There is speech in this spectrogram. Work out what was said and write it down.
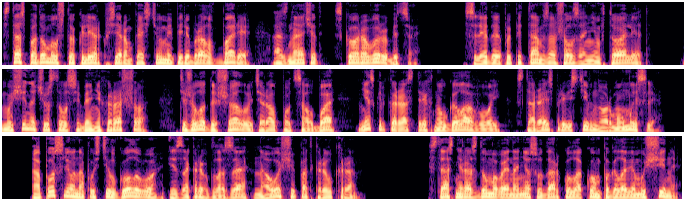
Стас подумал, что клерк в сером костюме перебрал в баре, а значит, скоро вырубится. Следуя по пятам, зашел за ним в туалет. Мужчина чувствовал себя нехорошо. Тяжело дышал, вытирал пот со лба, несколько раз тряхнул головой, стараясь привести в норму мысли. А после он опустил голову и, закрыв глаза, на ощупь открыл кран. Стас, не раздумывая, нанес удар кулаком по голове мужчины.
